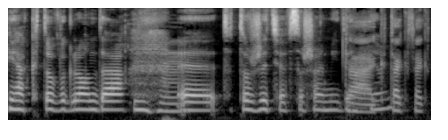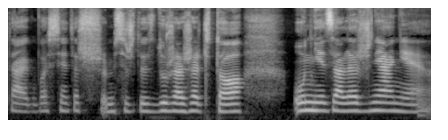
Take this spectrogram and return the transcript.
jak to wygląda mhm. to, to życie w social media. Tak, nie? tak, tak, tak. Właśnie też myślę, że to jest duża rzecz, to uniezależnianie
